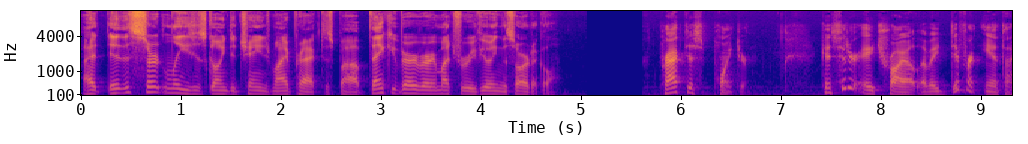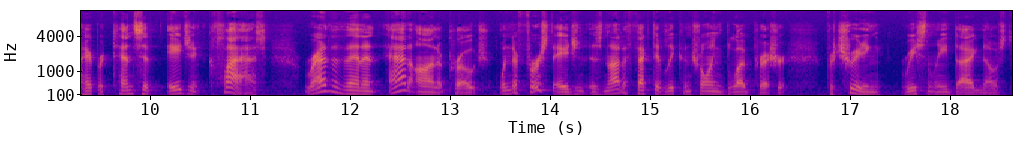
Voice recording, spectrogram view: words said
I, this certainly is going to change my practice, Bob. Thank you very, very much for reviewing this article. Practice pointer. Consider a trial of a different antihypertensive agent class rather than an add on approach when the first agent is not effectively controlling blood pressure for treating recently diagnosed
